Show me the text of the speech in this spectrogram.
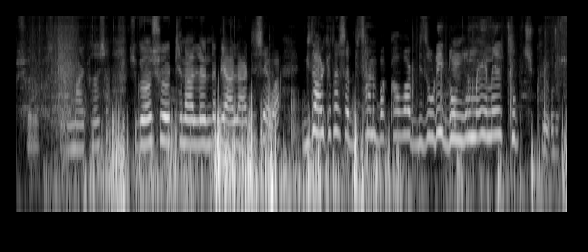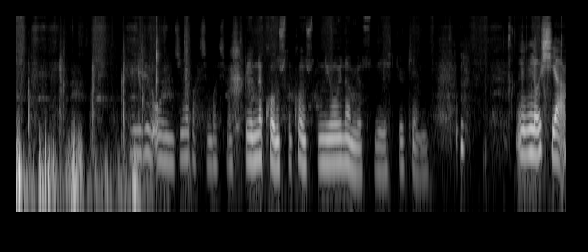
Şöyle göstereyim arkadaşlar. Şu gördüğünüz şu kenarlarında bir yerlerde şey var. Bir de arkadaşlar bir tane bakkal var. Biz orayı dondurma yemeye çok çıkıyoruz. Eylül oyuncuya bak şimdi bak şimdi. bak. Benimle konuştun konuştun niye oynamıyorsun diye diyor kendini. Minnoş ya.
